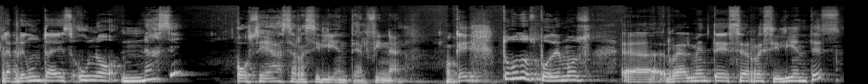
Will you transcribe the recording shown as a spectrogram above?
la pregunta es, ¿uno nace o se hace resiliente al final? ¿Ok? Todos podemos eh, realmente ser resilientes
